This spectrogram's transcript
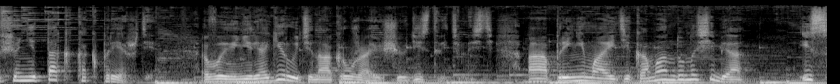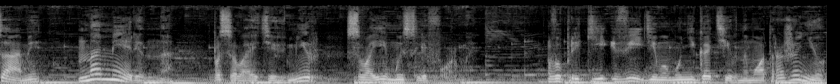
все не так, как прежде. Вы не реагируете на окружающую действительность, а принимаете команду на себя и сами намеренно посылаете в мир свои мысли-формы. Вопреки видимому негативному отражению,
